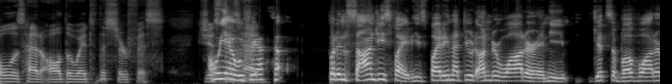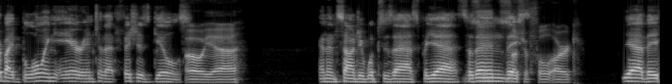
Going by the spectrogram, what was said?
pull his head all the way to the surface. Just oh yeah, we head. forgot. To, but in Sanji's fight, he's fighting that dude underwater, and he gets above water by blowing air into that fish's gills, Oh yeah. and then Sanji whoops his ass. But yeah, so This then they such a full arc. Yeah, they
